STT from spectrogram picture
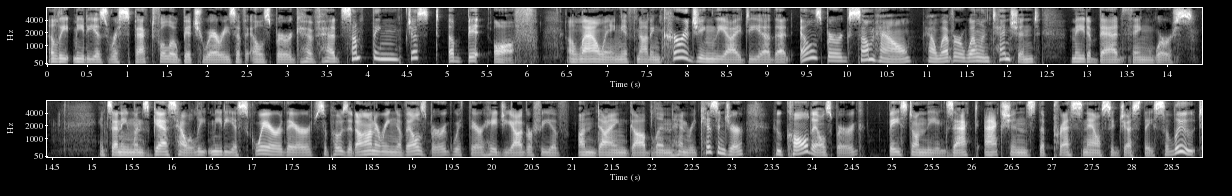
Elite media's respectful obituaries of Ellsberg have had something just a bit off, allowing, if not encouraging, the idea that Ellsberg somehow, however well intentioned, made a bad thing worse. It's anyone's guess how elite media square their supposed honoring of Ellsberg with their hagiography of undying goblin Henry Kissinger, who called Ellsberg, based on the exact actions the press now suggests they salute,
